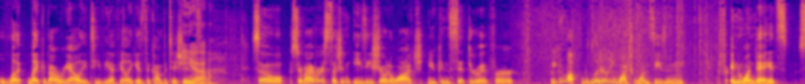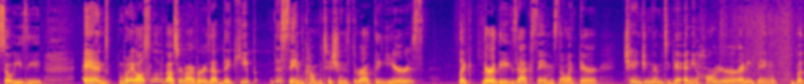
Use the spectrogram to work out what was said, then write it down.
li- like about reality tv i feel like is the competitions. Yeah. so survivor is such an easy show to watch. You can sit through it for you can lo- literally watch one season f- in one day. It's so easy. And what i also love about survivor is that they keep the same competitions throughout the years like they're the exact same. It's not like they're changing them to get any harder or anything, but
